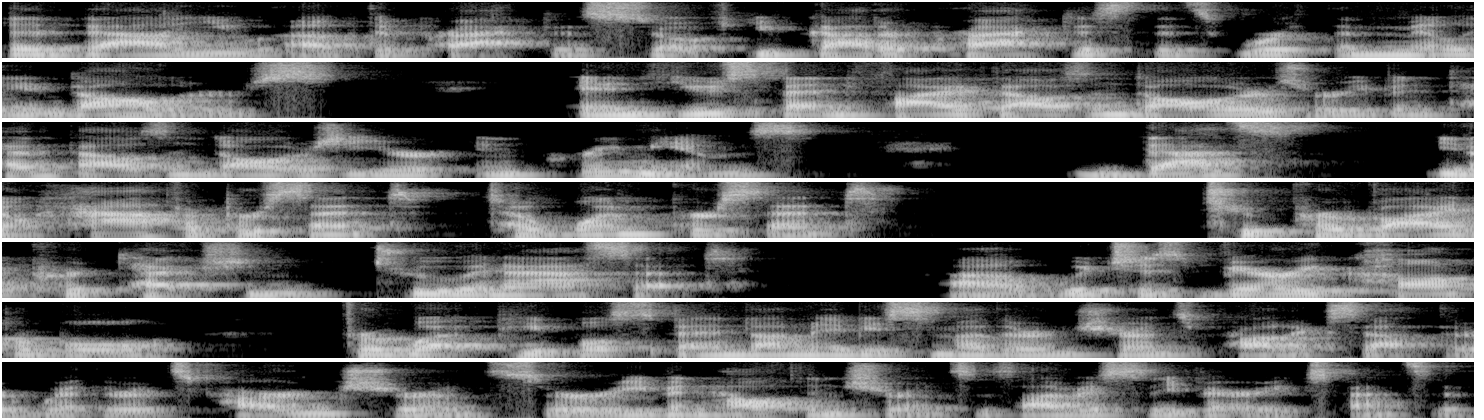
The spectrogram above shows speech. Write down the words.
the value of the practice. So if you've got a practice that's worth a million dollars and you spend $5,000 or even $10,000 a year in premiums, that's, you know, half a percent to 1% to provide protection to an asset, uh, which is very comparable for what people spend on maybe some other insurance products out there, whether it's car insurance or even health insurance is obviously very expensive,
